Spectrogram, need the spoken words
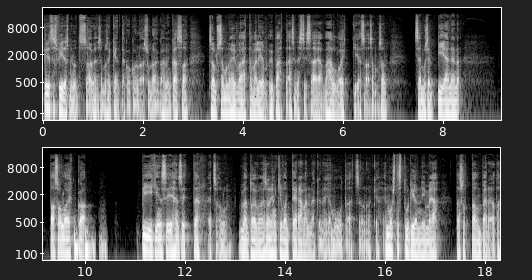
kyllä itse viides minuutissa saa yhden semmoisen kenttäkokonaisuuden aika hyvin kanssa. Se on ollut semmoinen hyvä, että välillä hypähtää sinne sisään ja vähän loikkii ja saa semmoisen, semmoisen pienen tasoloikka piikin siihen sitten, että se on ollut hyvän toivon, se on ihan kivan terävän näköinen ja muuta, että se on oikein. En muista studion nimeä, taisi olla Tampereelta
